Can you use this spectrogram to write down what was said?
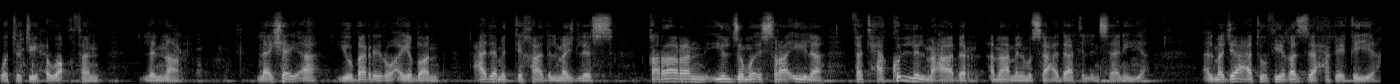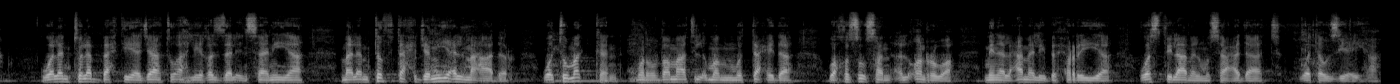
وتتيح وقفا للنار. لا شيء يبرر أيضا عدم اتخاذ المجلس قرارا يلزم إسرائيل فتح كل المعابر أمام المساعدات الإنسانية. المجاعة في غزة حقيقية ولن تلبى احتياجات أهل غزة الإنسانية ما لم تفتح جميع المعابر. وتمكن منظمات الأمم المتحدة وخصوصا الأنروا من العمل بحرية واستلام المساعدات وتوزيعها.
